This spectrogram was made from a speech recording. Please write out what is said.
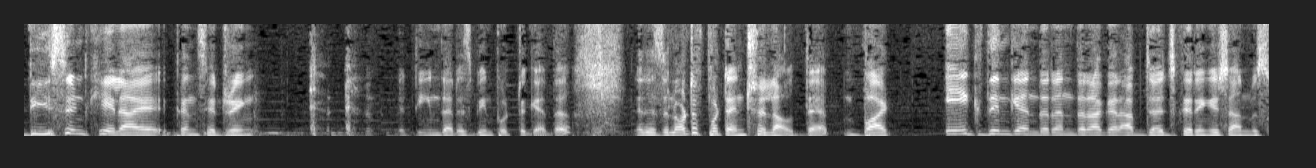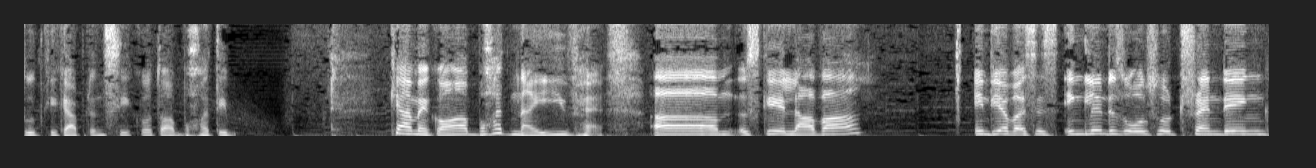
डिसेंट खेला है considering team that is been put together is a lot of potential out there but एक दिन के अंदर अंदर अगर आप जज करेंगे शान मसूद की कैप्टनसी को तो आप बहुत ही क्या मैं कहूँ आप बहुत नाइव हैं. Uh, उसके अलावा India versus England is also trending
